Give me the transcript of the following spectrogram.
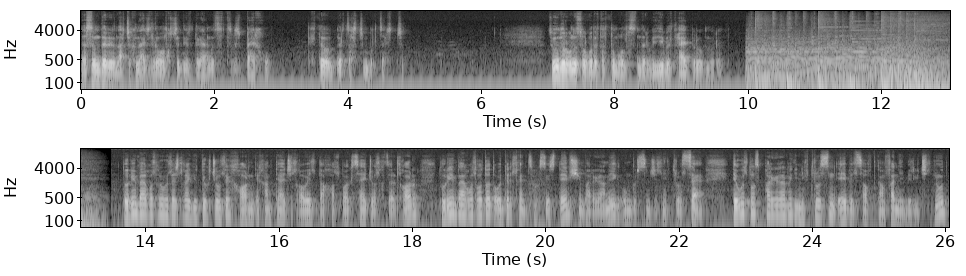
Ясам дээр ач охин ажиллагаа болгочод ирдэг аймаг сатаргаж байх уу? Гэхдээ өднөр зарчим бол зарчим. Зүүн дургуны сургуулийг татан болгосон дээр би ийм тайлбар өгмөр Төрийн байгууллагын үйл ажиллагааг идэвхжүүлэх хоорондын хамтын ажиллагаа уялдаа холбоог сайжруулах зорилгоор төрийн байгууллагуудад удирдлагын цог систем шин программыг өнгөрсөн жил нэвтрүүлсэн. Тэгвэл тус программыг нэвтрүүлсэн Able Soft компани мэрэгжилтнүүд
